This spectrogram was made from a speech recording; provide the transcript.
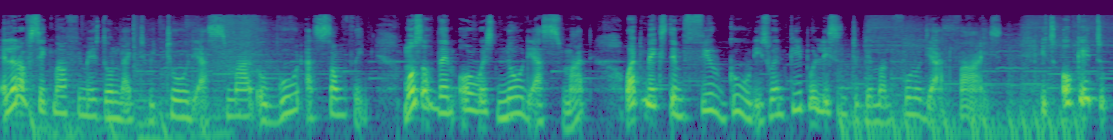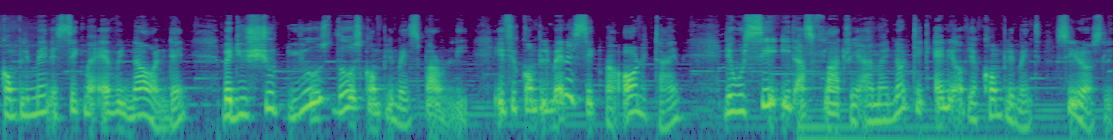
a lot of Sigma females don't like to be told they are smart or good at something. Most of them always know they are smart. What makes them feel good is when people listen to them and follow their advice. It's okay to compliment a Sigma every now and then, but you should use those compliments sparingly. If you compliment a Sigma all the time, they will see it as flattery and might not take any of your compliments seriously.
